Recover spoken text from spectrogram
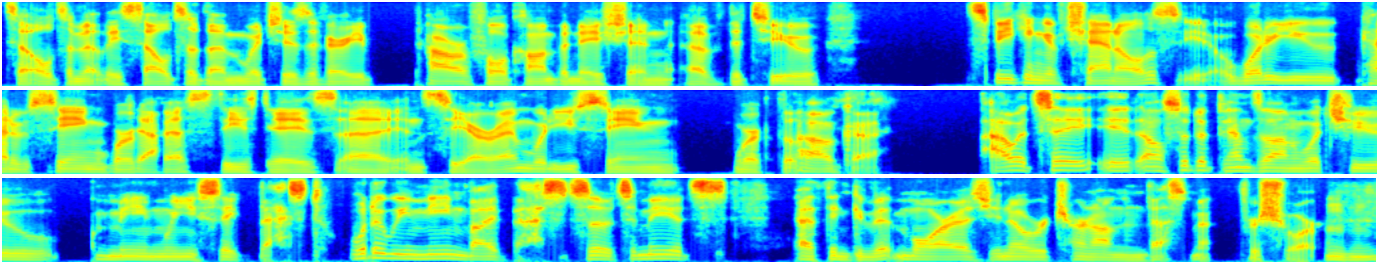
to ultimately sell to them, which is a very powerful combination of the two. Speaking of channels, you know, what are you kind of seeing work yeah. best these days uh, in CRM? What are you seeing work the okay? I would say it also depends on what you mean when you say best. What do we mean by best? So to me, it's I think of it more as you know return on investment for sure. Mm-hmm.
